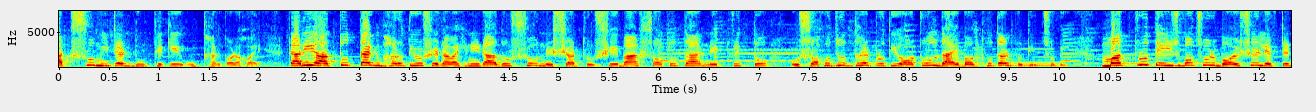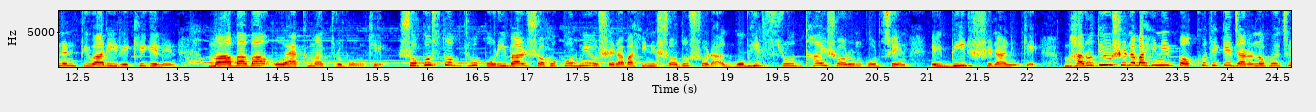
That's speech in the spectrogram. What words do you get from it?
আটশো মিটার দূর থেকে উদ্ধার করা হয়। তারই আত্মত্যাগ ভারতীয় সেনাবাহিনীর আদর্শ, নিঃস্বার্থ সেবা, সততা, নেতৃত্ব ও সহযোদ্ধার প্রতি অটল দায়বদ্ধতার প্রতিচ্ছবি। মাত্র তেইশ বছর বয়সে লেফটেন্যান্ট তিওয়ারি রেখে গেলেন মা, বাবা ও একমাত্র বোনকে। শোকস্তব্ধ পরিবার, সহকর্মী ও সেনাবাহিনীর সদস্যরা গভীর শ্রদ্ধায় স্মরণ করছেন এই বীর সেনানীকে। ভারতীয় সেনাবাহিনীর পক্ষ থেকে জানানো হয়েছে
